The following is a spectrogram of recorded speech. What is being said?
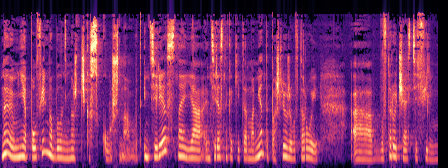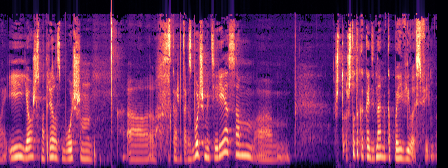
Ну и мне полфильма было немножечко скучно. Вот интересно, я, интересные какие-то моменты пошли уже во второй, а, во второй части фильма, и я уже смотрела с большим, а, скажем так, с большим интересом, что-то, какая динамика появилась в фильме.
